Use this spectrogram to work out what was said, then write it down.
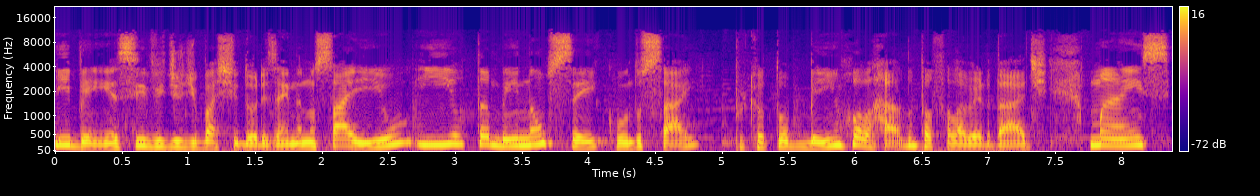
E bem, esse vídeo de bastidores ainda não saiu e eu também não sei quando sai, porque eu tô bem enrolado para falar a verdade, mas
